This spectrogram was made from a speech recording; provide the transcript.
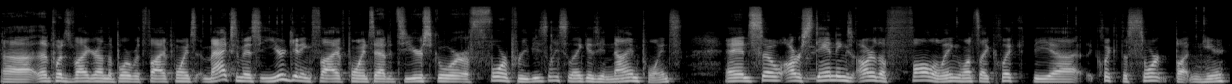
uh, that puts Viger on the board with five points. Maximus, you're getting five points added to your score of four previously, so that gives you nine points. And so our standings are the following. Once I click the uh, click the sort button here,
